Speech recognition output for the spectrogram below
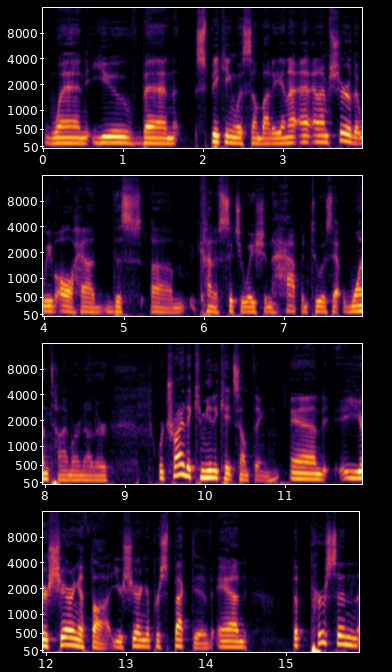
when you've been speaking with somebody, and, I, and I'm sure that we've all had this um, kind of situation happen to us at one time or another we're trying to communicate something and you're sharing a thought, you're sharing a perspective, and the person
